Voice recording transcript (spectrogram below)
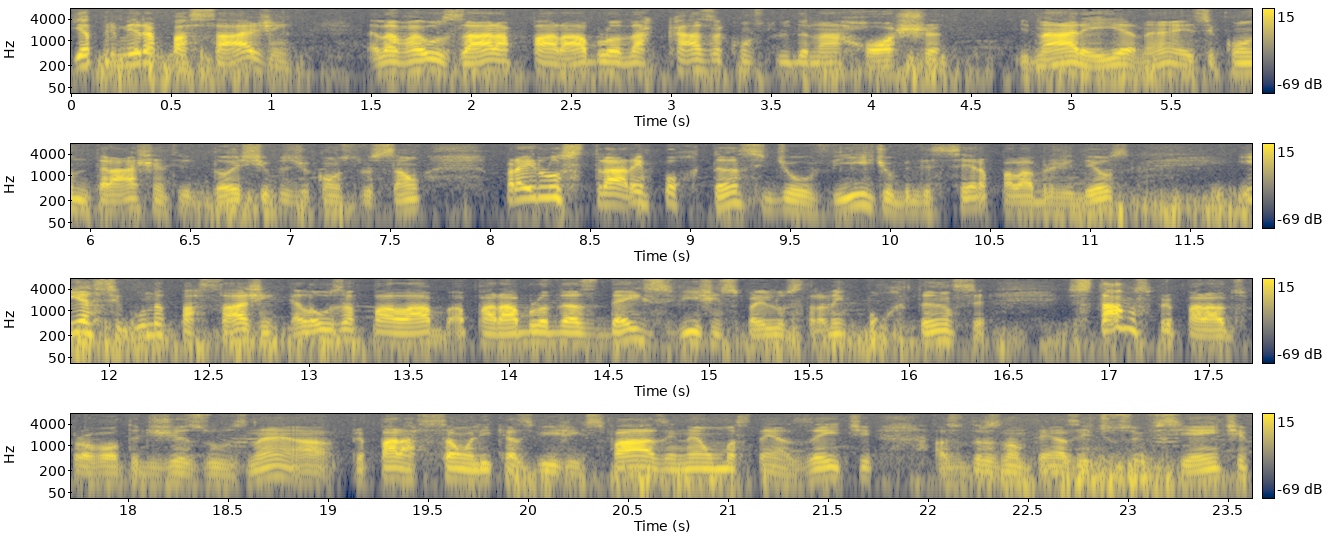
E a primeira passagem ela vai usar a parábola da casa construída na rocha e na areia, né? esse contraste entre dois tipos de construção, para ilustrar a importância de ouvir, de obedecer a palavra de Deus. E a segunda passagem, ela usa a, parábola das dez virgens para ilustrar a importância de estarmos preparados para a volta de Jesus, né? A preparação ali que as virgens fazem, né? Umas têm azeite, as outras não têm azeite o suficiente.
